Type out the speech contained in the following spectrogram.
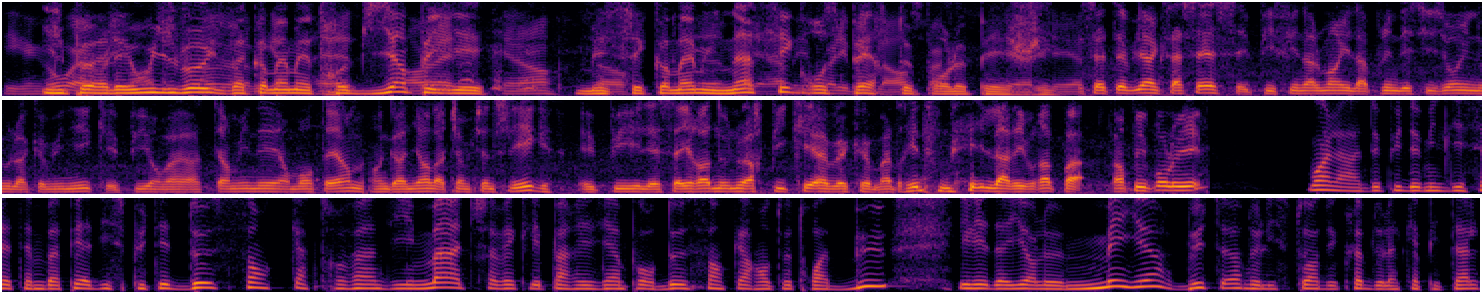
Il peut aller où il veut, il va quand même être bien payé, mais c'est quand même une assez grosse perte pour le PSG. C'était bien que ça cesse et puis finalement il a pris une décision, il nous la communique et puis on va terminer en bon terme en gagnant la Champions League et puis il essayera de nous repiquer avec Madrid mais il n'arrivera pas. Tant pis pour lui. Voilà, depuis 2017, Mbappé a disputé 290 matchs avec les Parisiens pour 243 buts. Il est d'ailleurs le meilleur buteur de l'histoire du club de la capitale.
